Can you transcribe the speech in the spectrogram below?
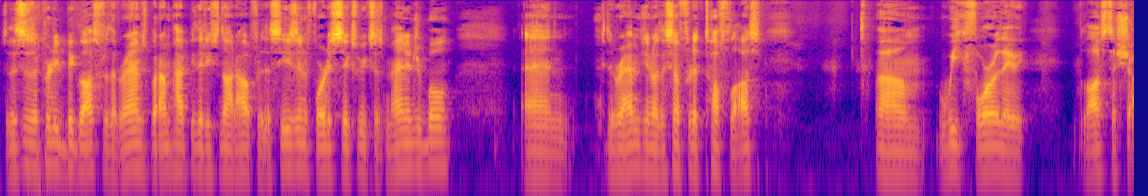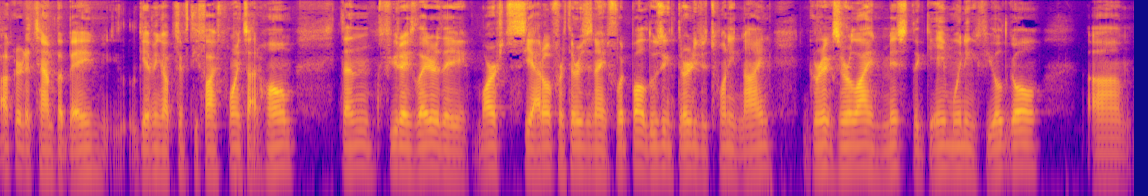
So this is a pretty big loss for the Rams, but I'm happy that he's not out for the season. Four to six weeks is manageable. And the Rams, you know, they suffered a tough loss. Um, week four, they lost a shocker to Tampa Bay, giving up 55 points at home. Then a few days later, they marched to Seattle for Thursday night football, losing 30 to 29. Greg Zuerlein missed the game-winning field goal. Um,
